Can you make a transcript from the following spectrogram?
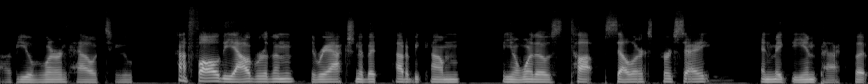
uh, you've learned how to kind of follow the algorithm, the reaction of it, how to become, you know, one of those top sellers per se and make the impact. But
